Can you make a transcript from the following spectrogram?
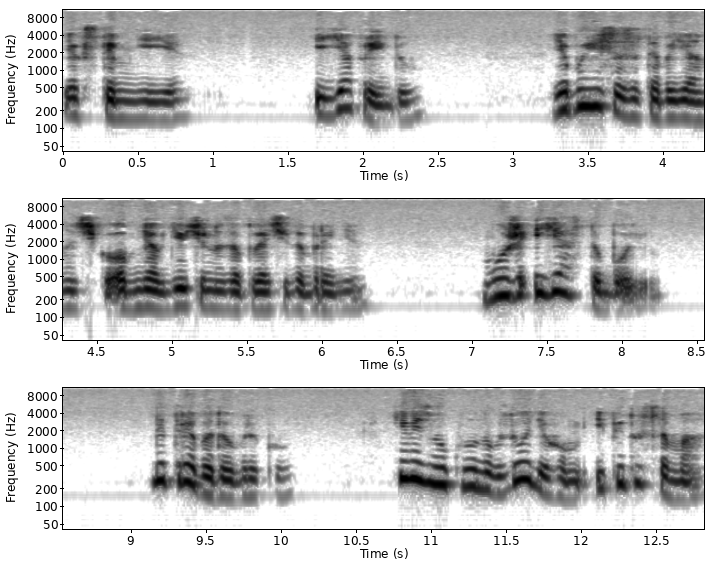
як стемніє. І я прийду. Я боюся за тебе, Яночко, обняв дівчину за плечі Добриня. Може, і я з тобою. Не треба, добрику. Я візьму клунок з одягом і піду сама.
